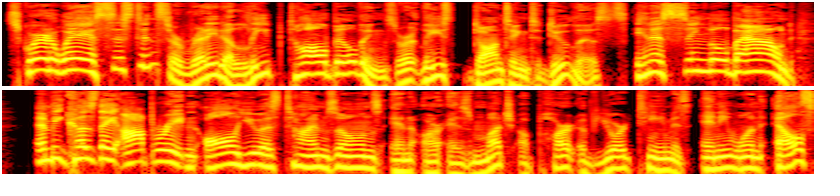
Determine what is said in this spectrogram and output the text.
Squared away assistants are ready to leap tall buildings, or at least daunting to do lists, in a single bound. And because they operate in all U.S. time zones and are as much a part of your team as anyone else,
